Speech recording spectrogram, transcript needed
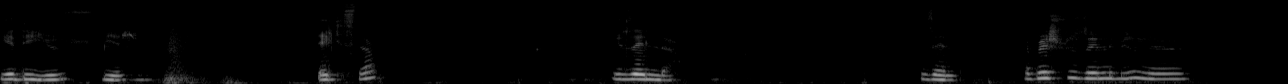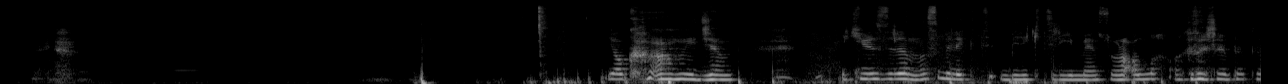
701 eksi 150 150 ya 551 mi? Yok almayacağım. 200 lira nasıl birik- biriktireyim ben sonra? Allah arkadaşlar bir dakika.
